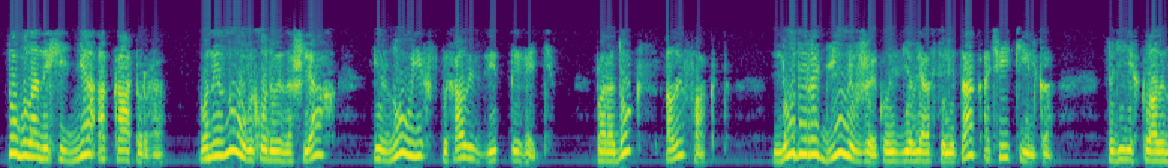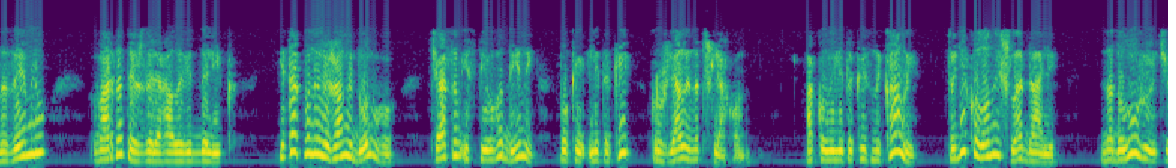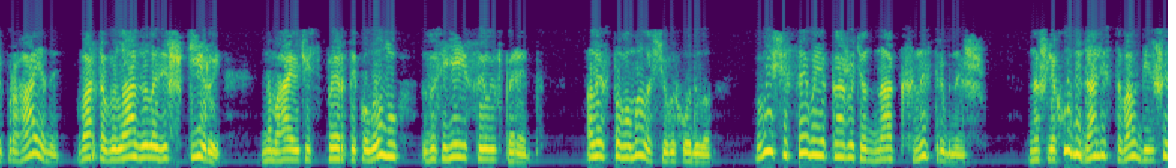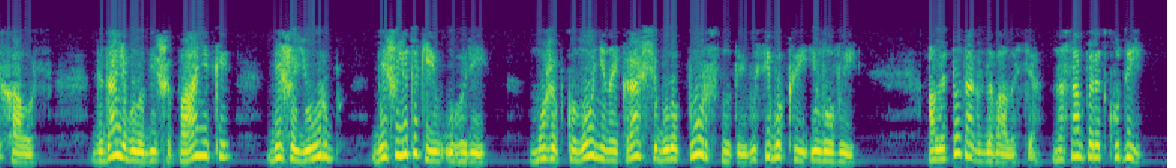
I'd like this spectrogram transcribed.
То була не хідня, а каторга. Вони знову виходили на шлях і знову їх спихали звідти геть. Парадокс, але факт. Люди раділи вже, коли з'являвся літак, а чи й кілька. Тоді їх клали на землю, варта теж залягала віддалік. І так вони лежали довго, часом із півгодини, поки літаки кружляли над шляхом. А коли літаки зникали, тоді колона йшла далі. Надолужуючи прогаяне, варта вилазила зі шкіри, намагаючись перти колону з усієї сили вперед. Але з того мало що виходило. Вище себе, як кажуть, однак, не стрибнеш. На шляху дедалі ставав більший хаос, дедалі було більше паніки, більше юрб, більше літаків угорі. Може б, колоні найкраще було порснути в усі боки і лови. Але то так здавалося, насамперед куди?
